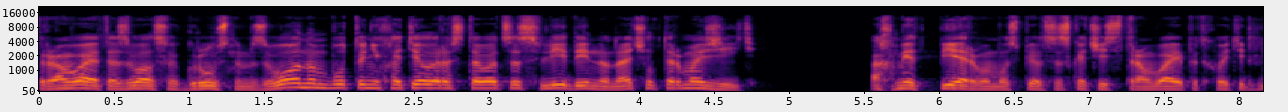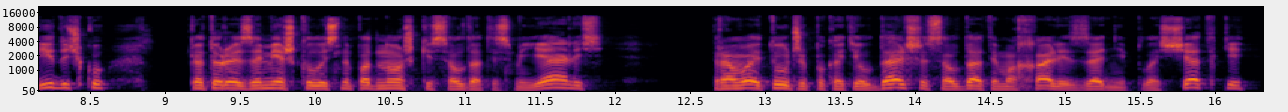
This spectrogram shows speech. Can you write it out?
Трамвай отозвался грустным звоном, будто не хотел расставаться с Лидой, но начал тормозить. Ахмед первым успел соскочить с трамвая и подхватить Лидочку, которая замешкалась на подножке, солдаты смеялись. Трамвай тут же покатил дальше, солдаты махали с задней площадки.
